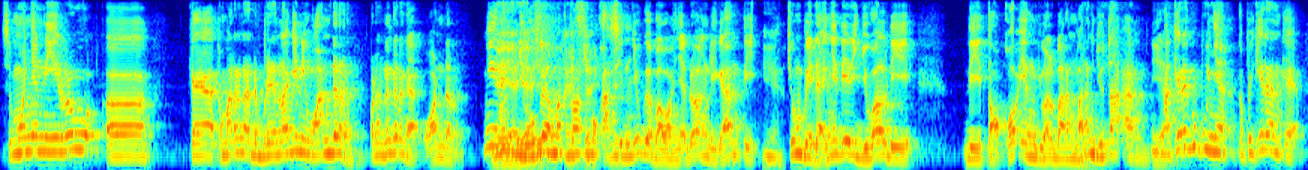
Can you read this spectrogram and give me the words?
semuanya niru. eh, kayak kemarin ada brand lagi nih Wonder, pernah denger nggak Wonder? Mirip Iya, iya, juga iya. sama Yes, kelas yes, mokasin juga, bawahnya doang diganti. Iya. Cuma bedanya dia dijual di di toko yang jual barang-barang jutaan. Iya. Akhirnya gue punya kepikiran kayak,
